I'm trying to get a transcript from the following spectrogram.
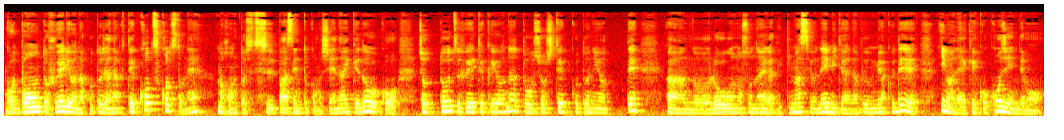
こうボーンと増えるようなことじゃなくてコツコツとねまあほんと数パーセントかもしれないけどこうちょっとずつ増えていくような投資をしていくことによってあの老後の備えができますよねみたいな文脈で今ね結構個人でも、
